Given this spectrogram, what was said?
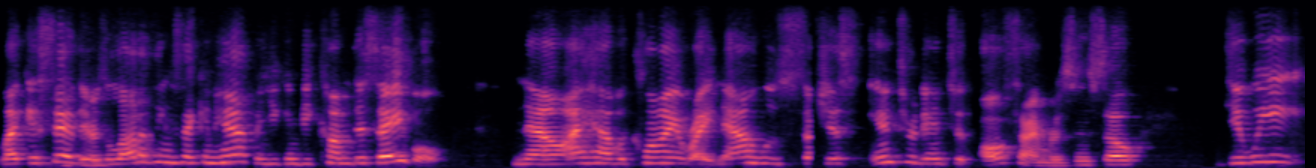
Like I said, there's a lot of things that can happen. You can become disabled now, I have a client right now who's just entered into Alzheimer's. And so, did we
